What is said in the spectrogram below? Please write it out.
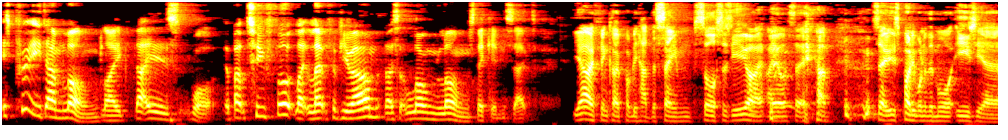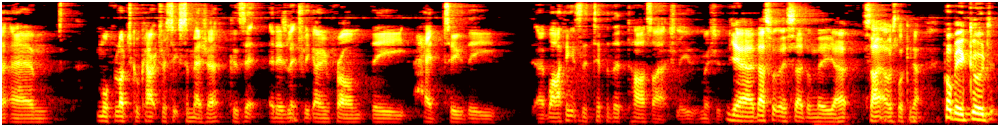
it's pretty damn long. Like that is what about two foot, like length of your arm. That's a long, long stick insect. Yeah, I think I probably had the same source as you. I, I also have. So it's probably one of the more easier um, morphological characteristics to measure because it, it is literally going from the head to the. Uh, well, I think it's the tip of the tarsi actually measured. Yeah, that's what they said on the uh, site I was looking at. Probably a good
